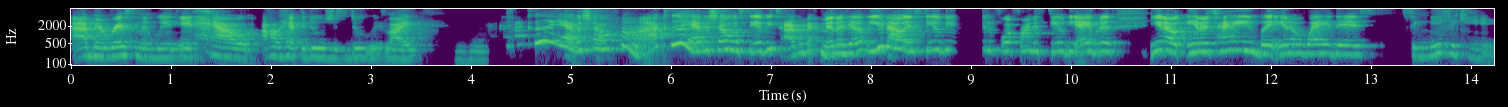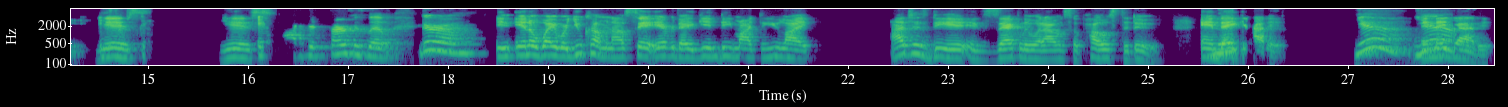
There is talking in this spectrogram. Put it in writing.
I've been wrestling with and how all I have to do is just do it. Like, mm-hmm. I could have a show, huh? I could have a show and still be talking about mental health, you know, and still be the forefront and still be able to, you know, entertain, but in a way that's significant. Yes. Yes. At the surface level. Girl. In, in, a way where you coming out set every day getting demiked and you like, I just did exactly what I was supposed to do. And yeah. they got it. Yeah. Yeah. And they got it.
